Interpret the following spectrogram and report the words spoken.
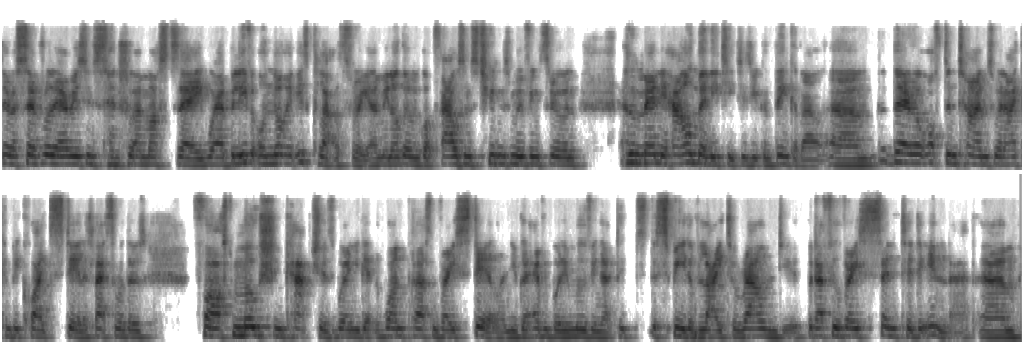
There are several areas in central, I must say, where I believe it or not, it is clutter free. I mean, although we've got thousand students moving through, and who many, how many teachers you can think about, um, there are often times when I can be quite still. It's like some of those fast motion captures when you get the one person very still and you've got everybody moving at the speed of light around you. But I feel very centered in that. Um,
